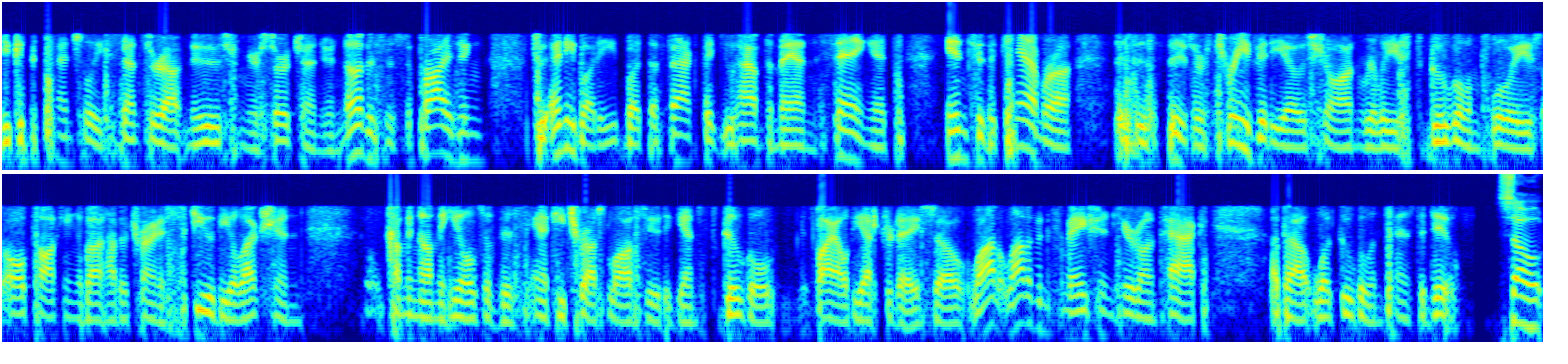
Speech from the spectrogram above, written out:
You could potentially censor out news from your search engine. None of this is surprising to anybody, but the fact that you have the man saying it into the camera, this is these are three videos Sean released Google employees all talking about how they're trying to skew the election coming on the heels of this antitrust lawsuit against Google filed yesterday. So a lot, a lot of information here to unpack about what Google intends to do. So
